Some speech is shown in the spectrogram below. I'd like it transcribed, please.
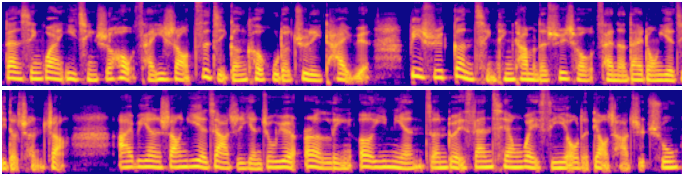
但新冠疫情之后，才意识到自己跟客户的距离太远，必须更倾听他们的需求，才能带动业绩的成长。IBM 商业价值研究院二零二一年针对三千位 CEO 的调查指出，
